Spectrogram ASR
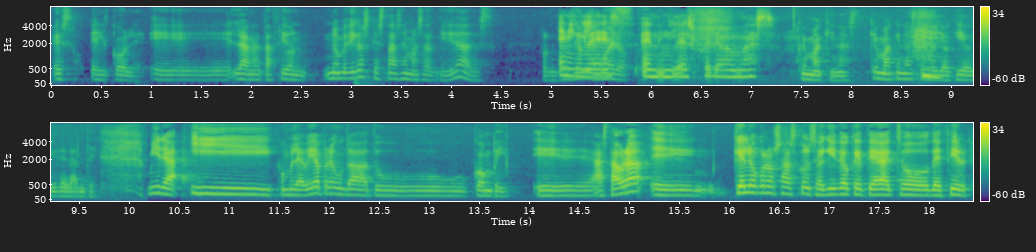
eso, el cole, eh, la natación. No me digas que estás en más actividades. Porque En ya me muero. inglés, en inglés, pero más. Qué máquinas, qué máquinas tengo yo aquí hoy delante. Mira, y como le había preguntado a tu compi, eh, hasta ahora, eh, ¿qué logros has conseguido que te ha hecho decir,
